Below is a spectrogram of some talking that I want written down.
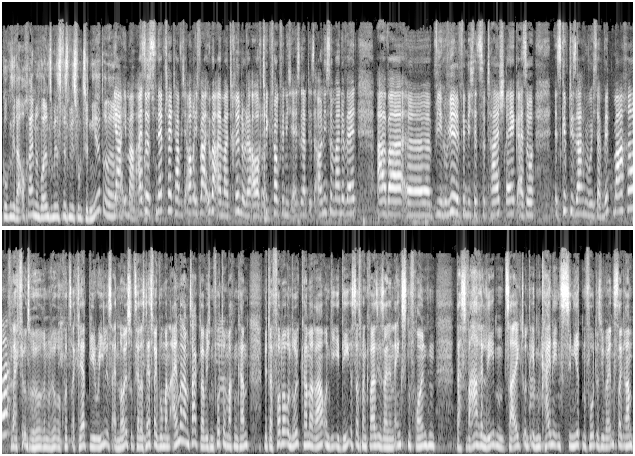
gucken Sie da auch rein und wollen zumindest wissen, wie es funktioniert? Oder? Ja, immer. Also Snapchat habe ich auch, ich war überall mal drin oder auch TikTok finde ich ehrlich gesagt ist auch nicht so meine Welt, aber äh, Be Real finde ich jetzt total schräg. Also es gibt die Sachen, wo ich da mitmache. Vielleicht für unsere Hörerinnen und Hörer kurz erklärt, Be Real ist ein neues soziales Netzwerk, wo man einmal am Tag, glaube ich, ein Foto machen kann mit der Vorder- und Rückkamera und die Idee ist, dass man quasi seinen engsten Freunden das wahre Leben zeigt und eben keine inszenierten Fotos wie bei Instagram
